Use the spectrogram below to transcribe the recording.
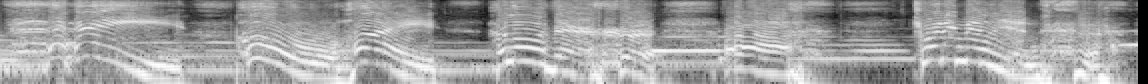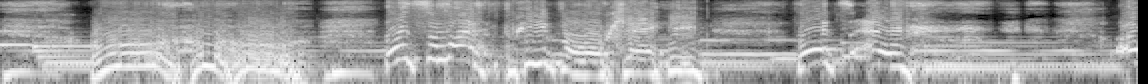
Hey! Oh, hi! Hello there! Uh, 20 million! Ooh, that's a lot of people, okay? That's. Uh, I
